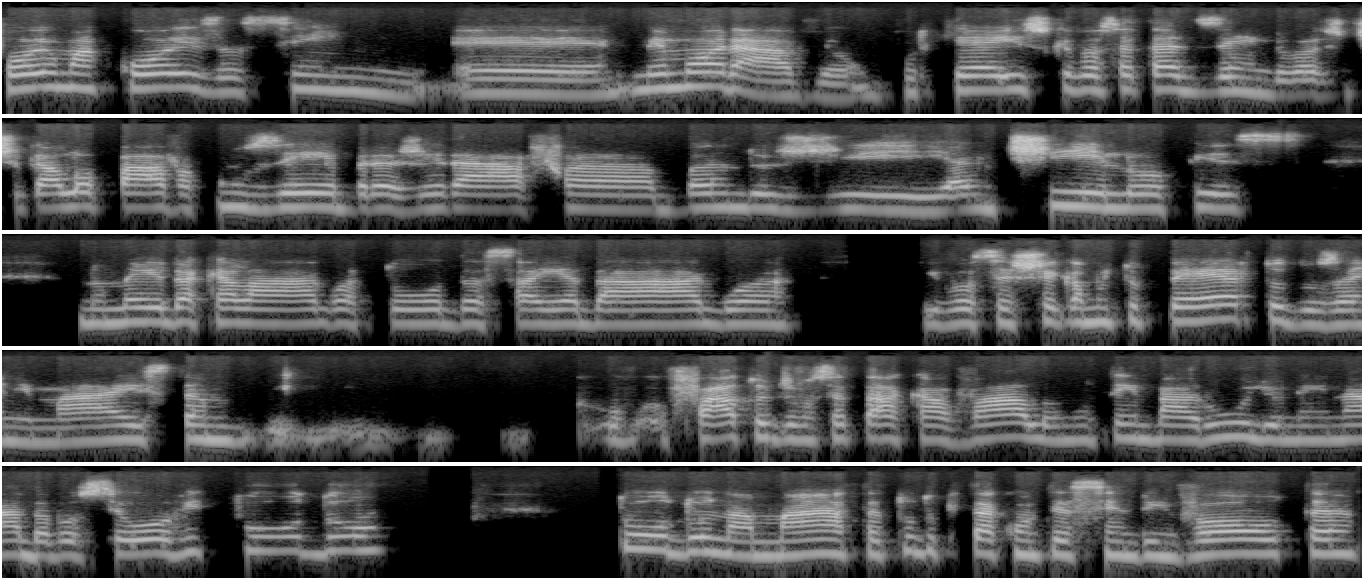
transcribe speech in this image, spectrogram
Foi uma coisa assim é, memorável, porque é isso que você está dizendo. A gente galopava com zebra, girafa, bandos de antílopes no meio daquela água toda, saía da água e você chega muito perto dos animais, o fato de você estar a cavalo, não tem barulho nem nada, você ouve tudo, tudo na mata, tudo que está acontecendo em volta.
